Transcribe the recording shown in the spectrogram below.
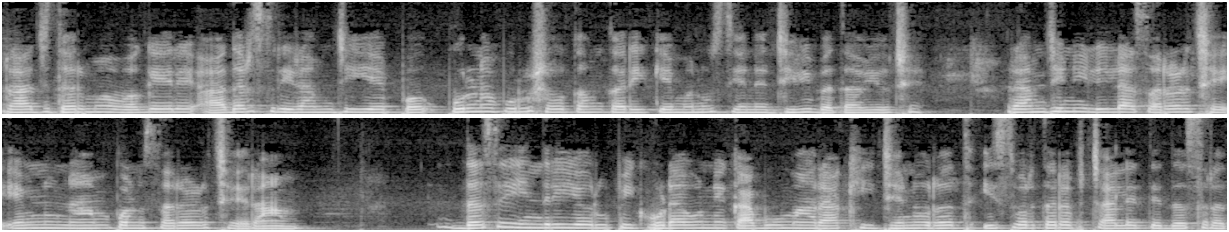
રાજધર્મ વગેરે આદર્શ શ્રી રામજીએ પૂર્ણ પુરુષોત્તમ તરીકે મનુષ્યને જીવી બતાવ્યું છે. રામજીની લીલા સરળ છે, એમનું નામ પણ સરળ છે, રામ. દસે ઇન્દ્રિયો રૂપી ઘોડાઓને કાબૂમાં રાખી જેનો રથ ઈશ્વર તરફ ચાલે તે દશરથ.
